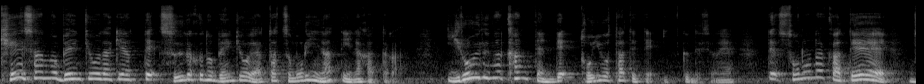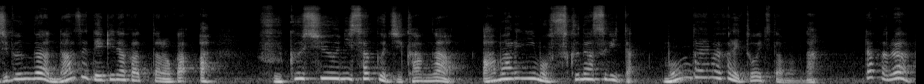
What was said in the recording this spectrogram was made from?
計算の勉強だけやって数学の勉強をやったつもりになっていなかったか。いろいろな観点で問いを立てていくんですよね。でその中で自分がなぜできなかったのかあ復習に割く時間があまりにも少なすぎた。問題ばかり解いてたもんな。だから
